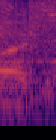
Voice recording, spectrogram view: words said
What?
